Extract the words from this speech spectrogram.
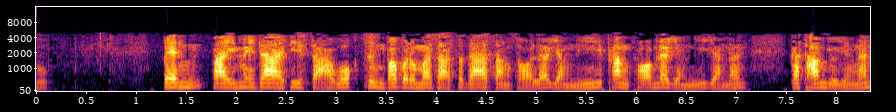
ทุกข์ เป็นไปไม่ได้ที่สาวก ซึ่งพระบรมศาสดาสั่งสอนแล้วอย่างนี้พรั่งพร้อมแล้วอย่างนี้อย่างนั้นกระทาอยู่อย่างนั้น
